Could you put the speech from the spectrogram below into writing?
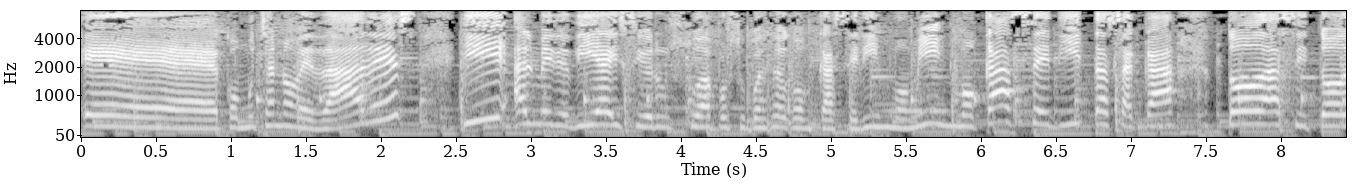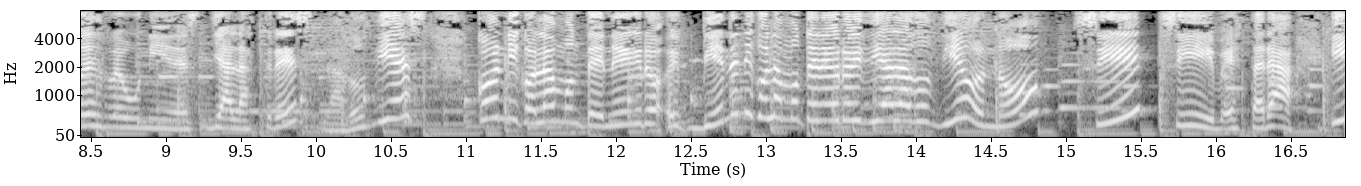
eh, con muchas novedades. Y al mediodía Isidro Ursúa, por supuesto, con caserismo mismo, caseritas acá, todas y todes reunidas. Y a las 3, las 2.10, con Nicolás Montenegro eh, ¿Viene Nicolás Montenegro hoy día a la 210 o no? ¿Sí? Sí, estará. Y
